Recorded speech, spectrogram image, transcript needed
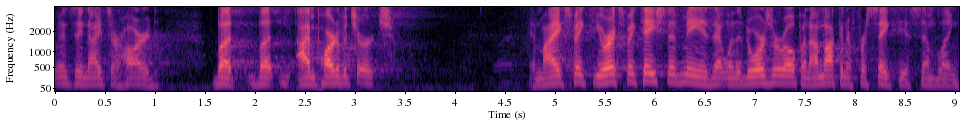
Wednesday nights are hard. But, but I'm part of a church. And my expect, your expectation of me is that when the doors are open, I'm not going to forsake the assembling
